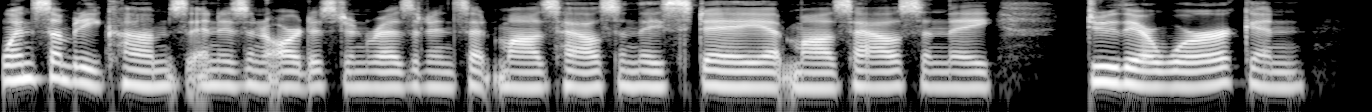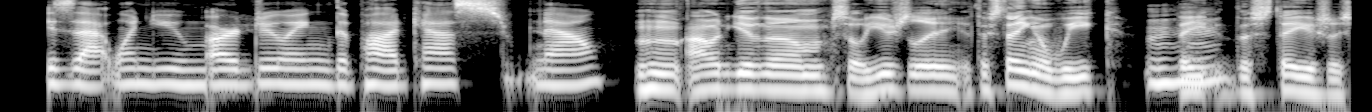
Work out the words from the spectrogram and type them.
when somebody comes and is an artist in residence at Ma's house, and they stay at Ma's house and they do their work, and is that when you are doing the podcasts now? hmm I would give them so usually if they're staying a week, they the stay usually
